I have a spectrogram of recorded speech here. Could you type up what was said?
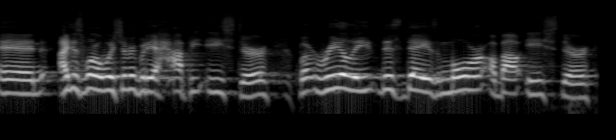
And I just want to wish everybody a happy Easter. But really, this day is more about Easter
